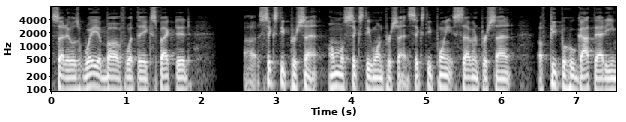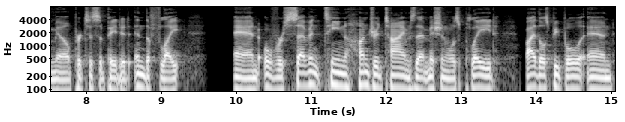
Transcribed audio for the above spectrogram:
said it was way above what they expected uh, 60%, almost 61%, 60.7% of people who got that email participated in the flight. And over 1,700 times that mission was played by those people. And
